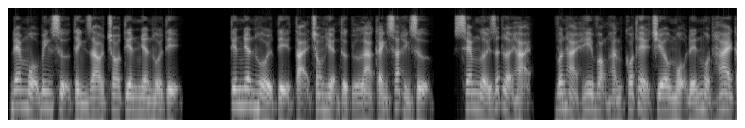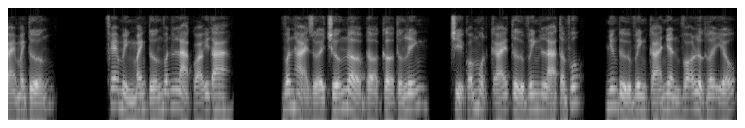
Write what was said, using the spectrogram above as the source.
đem mộ binh sự tình giao cho tiên nhân hồi tị. Tiên nhân hồi tị tại trong hiện thực là cảnh sát hình sự, xem người rất lợi hại, vân hải hy vọng hắn có thể chiêu mộ đến một hai cái manh tướng. Phe mình manh tướng vẫn là quá y ta. Vân hải dưới trướng nở tờ cờ tướng lĩnh, chỉ có một cái tử vinh là tâm phúc, nhưng tử vinh cá nhân võ lực hơi yếu.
